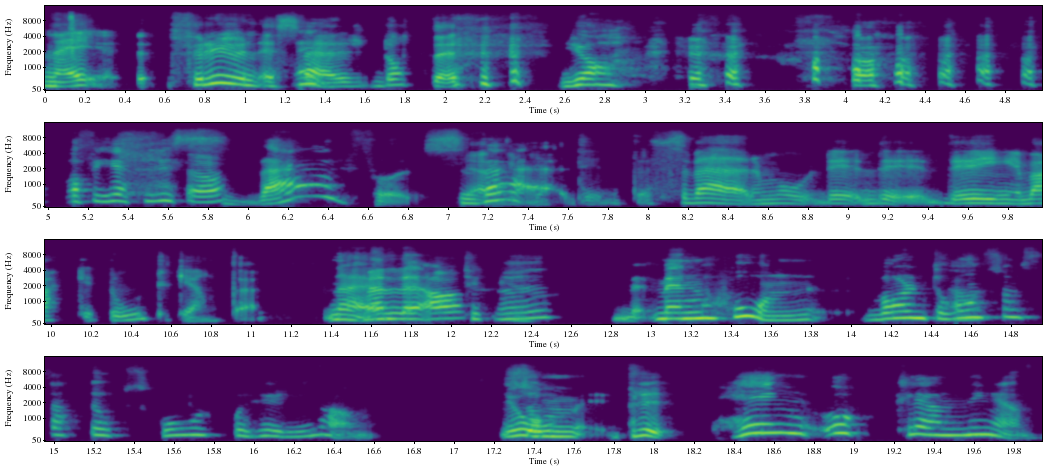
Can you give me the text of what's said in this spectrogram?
nej, frun är svärdotter. Ja. Varför heter det svär för? Svär? Jag vet inte. Svärmor, det, det, det, är inget vackert ord tycker jag inte. Nej, men, ja, mm. men hon, var det inte hon ja. som satte upp skor på hyllan? Jo. Som, häng upp klänningen.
